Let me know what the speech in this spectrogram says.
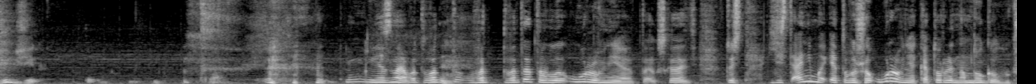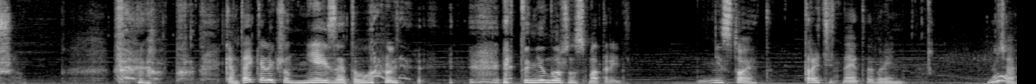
жик-жик. Не знаю, вот, вот, вот, вот этого уровня, так сказать. То есть есть аниме этого же уровня, которые намного лучше. Кантай коллекшн не из этого уровня. Это не нужно смотреть. Не стоит тратить на это время. Ну, Всё.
